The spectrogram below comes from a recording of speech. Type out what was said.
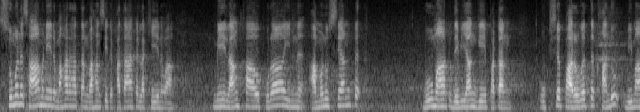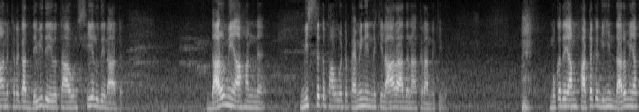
සුමන සාමණේර මහරහතන් වහන්සේට කතා කරලා කියනවා මේ ලංකාව පුරා ඉන්න අමනුෂ්‍යයන්ට භූමාටු දෙවියන්ගේ පටන් උක්ෂ පර්වත කඳු විමාන කරගත් දෙවි දේවතාවුන් සියලු දෙනාට ධර්මය අහන්න මිස්සක පව්වට පැමිණෙන්න කියලා ආරාධනා කරන්න කිව්වා. මොකද යම් රටක ගිහින් ධර්මයක්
